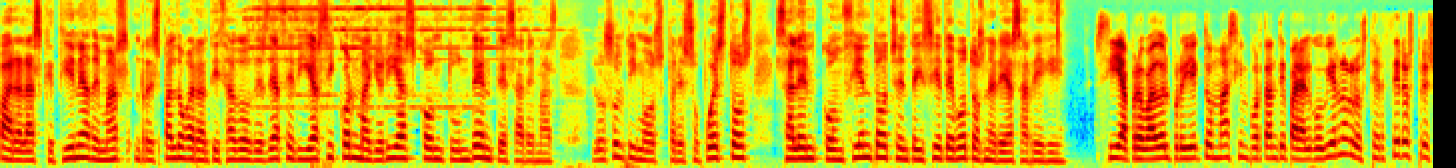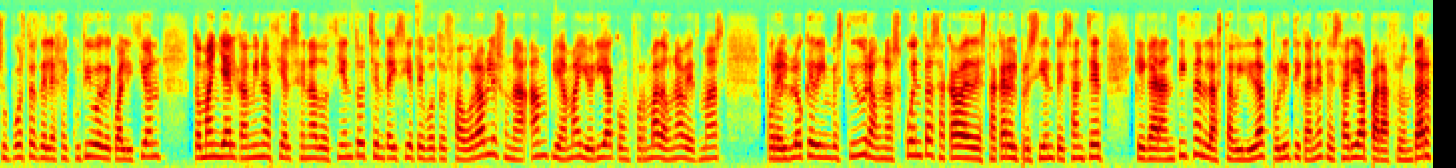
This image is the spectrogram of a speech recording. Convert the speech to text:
para las que tiene además respaldo garantizado desde hace días y con mayorías contundentes. Además, los últimos presupuestos salen con 187 votos Nerea Sarriegui. Sí, aprobado el proyecto más importante para el Gobierno. Los terceros presupuestos del Ejecutivo de coalición toman ya el camino hacia el Senado. 187 votos favorables, una amplia mayoría conformada una vez más por el bloque de investidura. Unas cuentas, acaba de destacar el presidente Sánchez, que garantizan la estabilidad política necesaria para afrontar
